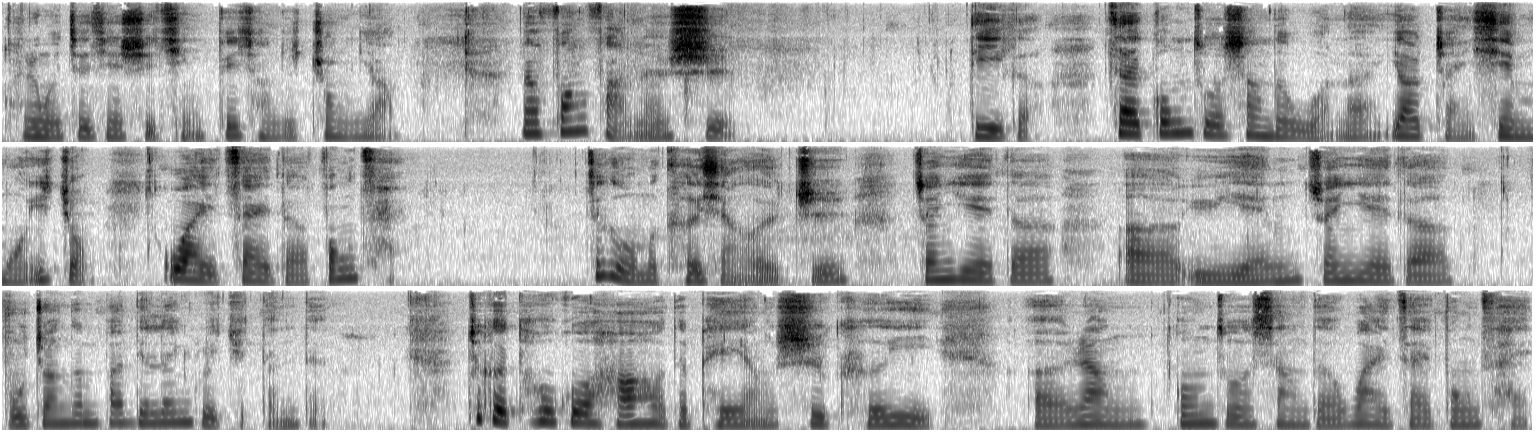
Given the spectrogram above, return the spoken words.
他认为这件事情非常的重要。那方法呢是，第一个，在工作上的我呢，要展现某一种外在的风采。这个我们可想而知，专业的呃语言、专业的服装跟 body language 等等，这个透过好好的培养是可以。呃，让工作上的外在风采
